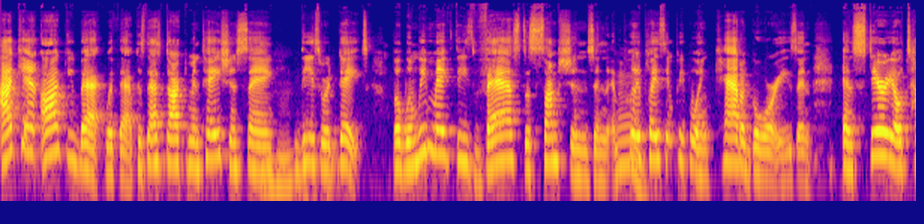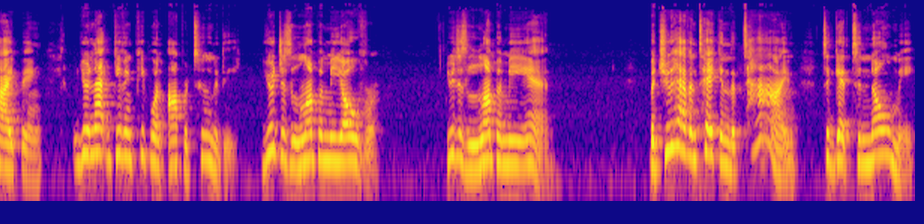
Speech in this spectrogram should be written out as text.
I can't argue back with that because that's documentation saying Mhm. these were dates. But when we make these vast assumptions and, and Mm. placing people in categories and and stereotyping, you're not giving people an opportunity. You're just lumping me over. You're just lumping me in. But you haven't taken the time to get to know me.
